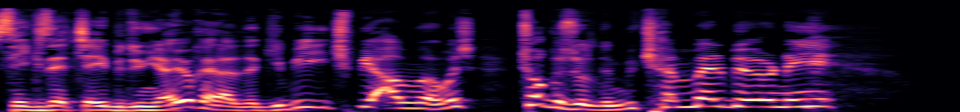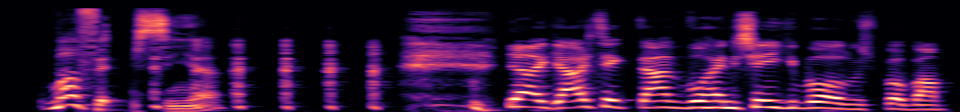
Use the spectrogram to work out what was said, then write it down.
8 edeceği bir dünya yok herhalde gibi hiçbir anlamamış. Çok üzüldüm. Mükemmel bir örneği mahvetmişsin ya. ya gerçekten bu hani şey gibi olmuş babam.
